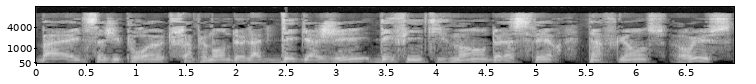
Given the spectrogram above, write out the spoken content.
Bah, il s'agit pour eux tout simplement de la dégager définitivement de la sphère d'influence russe.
